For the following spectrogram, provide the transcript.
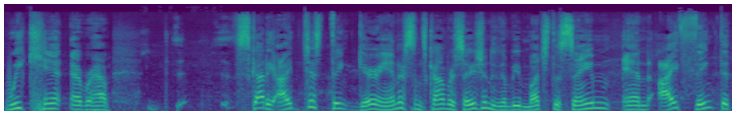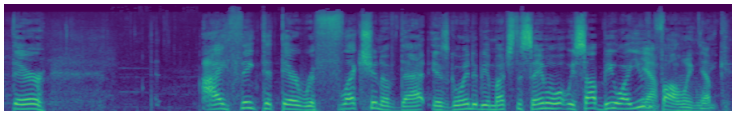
we can't ever have Scotty, I just think Gary Anderson's conversation is going to be much the same, and I think that their, I think that their reflection of that is going to be much the same of what we saw BYU yeah. the following yep. week.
